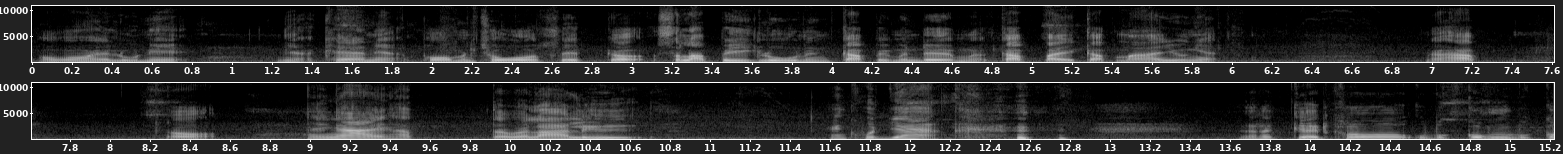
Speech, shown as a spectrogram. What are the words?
เอามาไว้รูนี้เนี่ยแค่เนี้ยพอมันโชว์เสร็จก็สลับไปอีกรูหนึ่งกลับไปเหมือนเดิมกลับไปกลับมาอยู่เงี้ยนะครับ ก็ง่ายๆครับ แต่เวลาลื้อ แม่งโคตรยาก แล้วถ้าเกิดเขาอุปกรณ์อุปก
